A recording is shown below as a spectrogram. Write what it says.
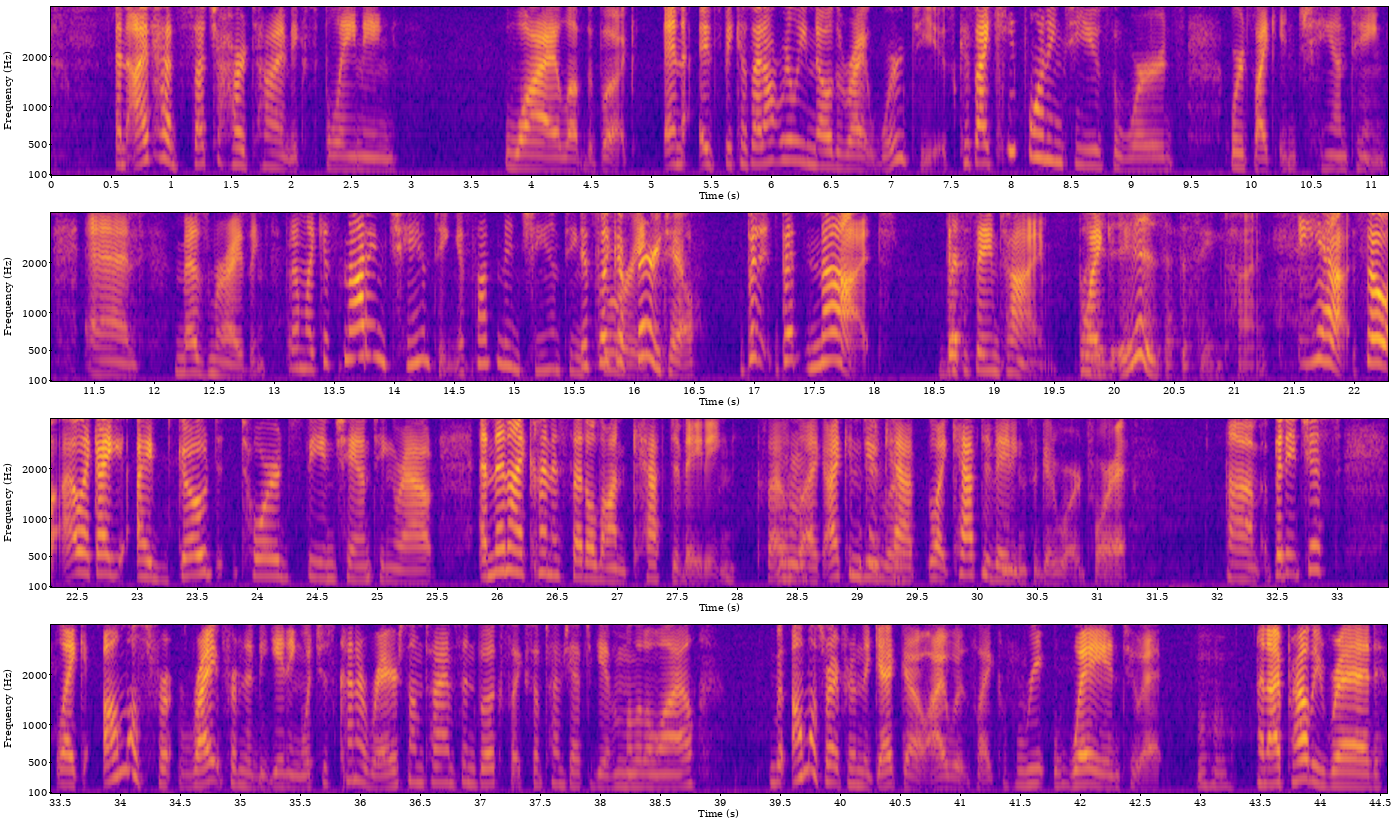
And I've had such a hard time explaining why I love the book. And it's because I don't really know the right word to use. Because I keep wanting to use the words, words like enchanting and mesmerizing. But I'm like, it's not enchanting. It's not an enchanting It's like a fairy tale. But but not at the same time. But like it is at the same time. yeah, so I like I I go d- towards the enchanting route, and then I kind of settled on captivating because I was mm-hmm. like I can do good word. cap like captivating mm-hmm. is a good word for it. Um, but it just like almost fr- right from the beginning, which is kind of rare sometimes in books. Like sometimes you have to give them a little while, but almost right from the get go, I was like re- way into it, mm-hmm. and I probably read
